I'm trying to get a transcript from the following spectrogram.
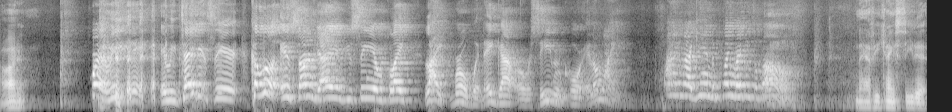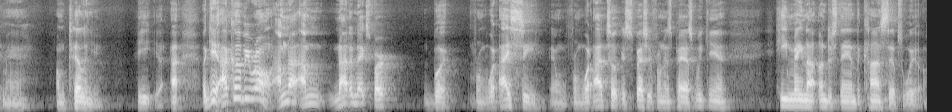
All right. Bro, if he, if he take it serious, cause look, in certain games you see him play like, bro, but they got a receiving court, and I'm like, why they not getting the playmakers the ball? Now, if he can't see that, man, I'm telling you, he. I, again, I could be wrong. I'm not. I'm not an expert, but from what I see and from what I took, especially from this past weekend, he may not understand the concepts well.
